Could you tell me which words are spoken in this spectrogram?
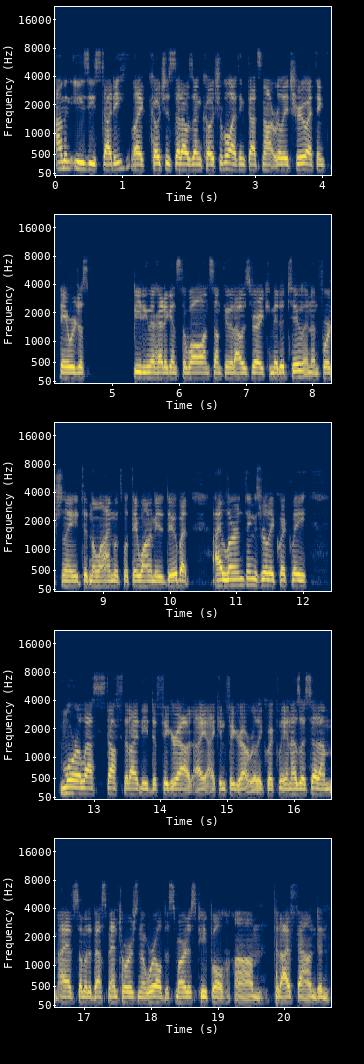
I'm an easy study. Like coaches said I was uncoachable. I think that's not really true. I think they were just beating their head against the wall on something that I was very committed to. And unfortunately didn't align with what they wanted me to do. But I learned things really quickly more or less stuff that I need to figure out, I, I, can figure out really quickly. And as I said, I'm, I have some of the best mentors in the world, the smartest people um, that I've found, and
